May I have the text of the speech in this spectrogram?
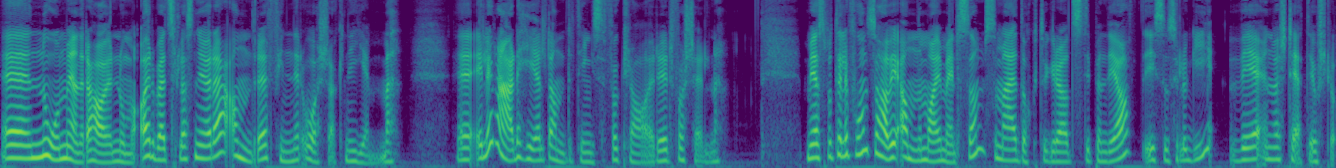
eh, noen mener det har noe med arbeidsplassen å gjøre, andre finner årsakene i hjemmet. Eh, eller er det helt andre ting som forklarer forskjellene? Med oss på telefon så har vi Anne Mai Melsom, som er doktorgradsstipendiat i sosiologi ved Universitetet i Oslo.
